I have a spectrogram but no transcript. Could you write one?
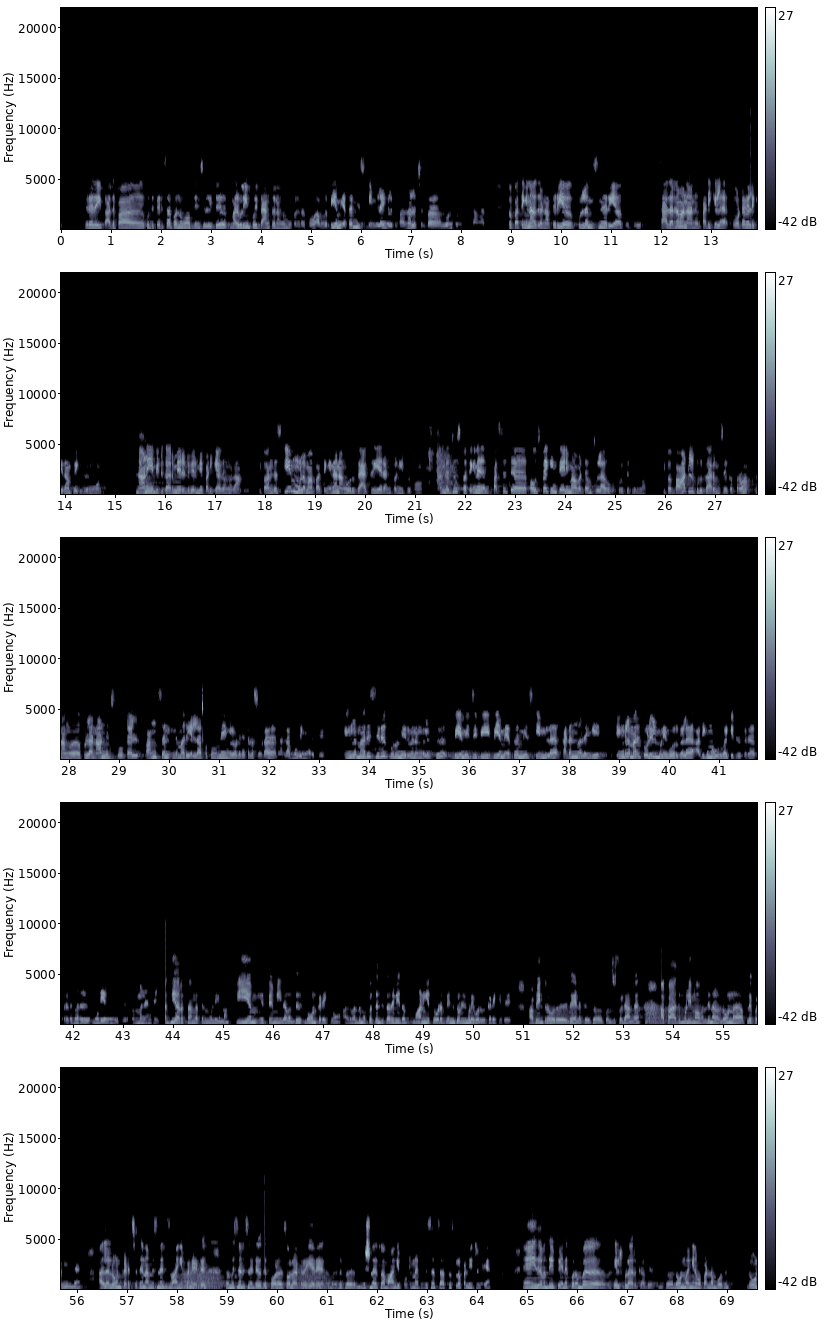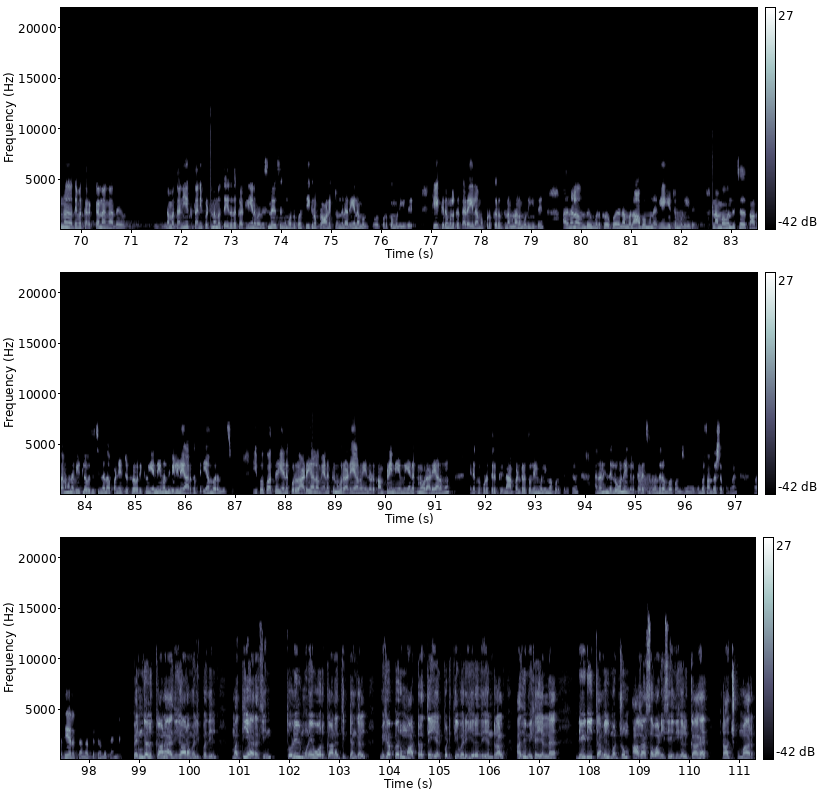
சரி அதை இப்போ அதை பா கொஞ்சம் பெருசாக பண்ணுவோம் அப்படின்னு சொல்லிட்டு மறுபடியும் போய் பேங்க்கில் நாங்கள் மூவ் பண்ணுறப்போ அவங்க பிஎம் எஃப்எம்இ ஸ்கீமில் எங்களுக்கு பதினாலு லட்ச ரூபாய் லோன் கொடுத்துருக்காங்க இப்போ பார்த்தீங்கன்னா அதில் நான் பெரிய ஃபுல்லாக மிஷினரியாக போட்டு சாதாரணமாக நான் படிக்கலை தோட்ட வேலைக்கு தான் போய்கிட்டு இருந்தோம். நானும் என் வீட்டுக்காருமே ரெண்டு பேருமே படிக்காதவங்க தான். இப்போ அந்த ஸ்கீம் மூலமாக பார்த்தீங்கன்னா நாங்கள் ஒரு ஃபேக்ட்ரியே ரன் பண்ணிட்டு இருக்கோம் அந்த ஜூஸ் பார்த்தீங்கன்னா ஃபஸ்ட்டு பவுச் பேக்கிங் தேனி மாவட்டம் ஃபுல்லாக கொடுத்துட்டு இருந்தோம் இப்போ பாட்டில் கொடுக்க ஆரம்பித்ததுக்கப்புறம் நாங்கள் ஃபுல்லாக நான்வெஜ் ஹோட்டல் ஃபங்க்ஷன் இந்த மாதிரி எல்லா பக்கமுமே எங்களோட வெத்தலை சோடா நல்லா மூவிங்காக இருக்குது எங்களை மாதிரி சிறு குறு நிறுவனங்களுக்கு பிஎம்இஜிபி பிஎம்எஃப்எம்இ ஸ்கீமில் கடன் வழங்கி எங்களை மாதிரி தொழில் முனைவோர்களை அதிகமாக உருவாக்கிட்டு இருக்கிற பிரதமர் மோடி அவங்களுக்கு ரொம்ப நன்றி. மத்திய அரசாங்கத்தின் மூலியமா பிஎம் எஸ்எம்இல வந்து லோன் கிடைக்கும். அது வந்து முப்பத்தஞ்சு சதவீதம் மானியத்தோட பெண் தொழில் முனைவோர்கள் கிடைக்குது அப்படின்ற ஒரு இது எனக்கு கொஞ்சம் சொல்றாங்க. அப்போ அது மூலியமா வந்து நான் லோன் அப்ளை பண்ணியிருந்தேன். அதில் லோன் கிடைச்சது நான் மிஷினரிஸ் வாங்கி பண்ணிட்டு மிஷினரிஸ் ரெண்டு இது சோலார் ட்ரையரு இது மிஷினரிஸ்லாம் வாங்கி போட்டு நான் இப்போ பிஸ்னஸ் சக்ஸஸ்ஃபுல்லாக பண்ணிட்டு இருக்கேன் இதில் வந்து இப்போ எனக்கு ரொம்ப ஹெல்ப்ஃபுல்லாக இருக்குது. அது இப்போ லோன் வாங்கி நம்ம பண்ணும்போது லோனு அதே மாதிரி கரெக்டாக நாங்கள் அதை நம்ம தனியாக தனிப்பட்டு நம்ம செய்கிறத காட்டிலையும் நம்ம பிஸ்னஸுங்கும் போது கொஞ்சம் சீக்கிரம் ப்ராடக்ட் வந்து நிறைய நமக்கு கொடுக்க முடியுது. கேட்குறவங்களுக்கு தடை இல்லாமல் கொடுக்கறதுக்கு நம்மளால முடியுது. அதனால வந்து உங்களுக்கு இப்போ நம்ம லாபமும் நிறைய ஈட்ட முடியுது. நம்ம வந்து சாதாரணமாக வீட்டில் வச்சு சின்னதாக பண்ணிட்டு இருக்கிற வரைக்கும் என்னை வந்து வெளியில் யாருக்கும் தெரியாமல் இருந்துச்சு. இப்போ பார்த்தா எனக்கு ஒரு அடையாளம் எனக்குன்னு ஒரு அடையாளம் என்னோட கம்பெனி நேம் எனக்குன்னு ஒரு அடையாளமும் எனக்கு கொடுத்துருக்கு. நான் பண்ணுற தொழில் மூலியமாக கொடுத்துருக்கு. அதனால இந்த லோன் எங்களுக்கு கிடைச்சது வந்து ரொம்ப கொஞ்சம் ரொம்ப சந்தோஷப்படுறேன். மத்திய அரசாங்கத்துக்கு ரொம்ப தேங்க்யூ பெண்களுக்கான அதிகாரம் அளிப்பதில் மத்திய அரசின் தொழில் முனைவோருக்கான திட்டங்கள் மிக பெரும் மாற்றத்தை ஏற்படுத்தி வருகிறது என்றால் அது மிகையல்ல. டிடி தமிழ் மற்றும் ஆகாசவாணி செய்திகளுக்காக ராஜ்குமார்.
